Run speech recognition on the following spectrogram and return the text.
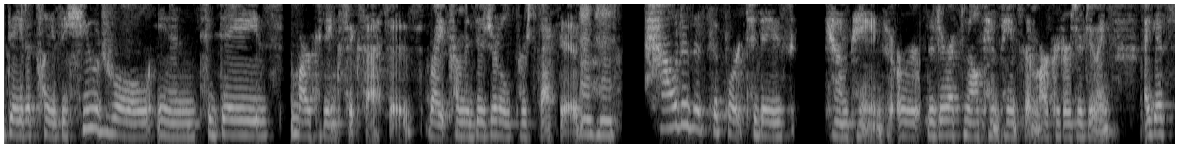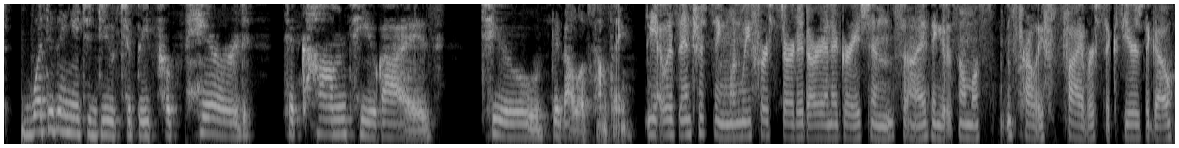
Data plays a huge role in today's marketing successes, right, from a digital perspective. Mm-hmm. How does it support today's campaigns or the direct mail campaigns that marketers are doing? I guess what do they need to do to be prepared to come to you guys to develop something. Yeah, it was interesting when we first started our integrations. I think it was almost probably five or six years ago.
